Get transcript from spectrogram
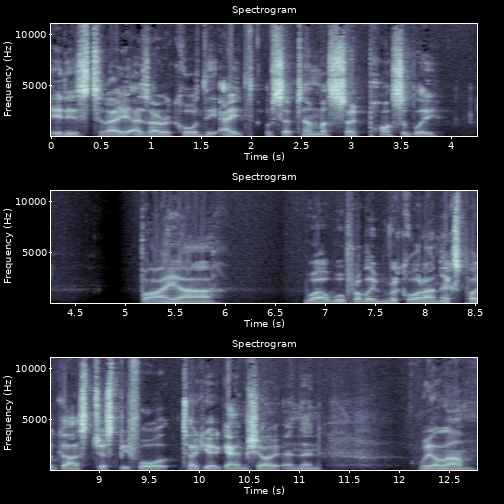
It is today, as I record, the 8th of September. So possibly, by uh, well, we'll probably record our next podcast just before Tokyo Game Show, and then we'll um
